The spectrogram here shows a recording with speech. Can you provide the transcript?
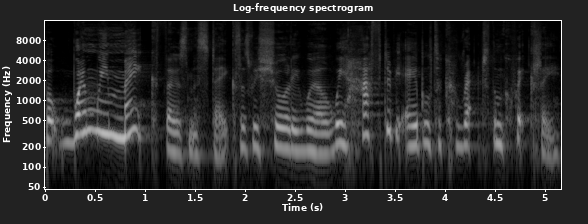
But when we make those mistakes, as we surely will, we have to be able to correct them quickly.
